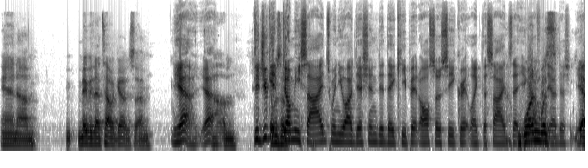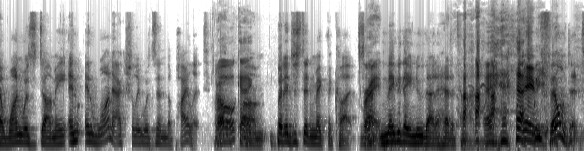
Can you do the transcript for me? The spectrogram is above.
And um, maybe that's how it goes. Um, Yeah, yeah. um, Did you get was a- dummy sides when you auditioned? Did they keep it also secret, like the sides that you got one for was the audition? yeah. one was dummy, and and one actually was in the pilot. Oh, okay. Um, but it just didn't make the cut. So Right. Maybe they knew that ahead of time. maybe. we filmed it.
